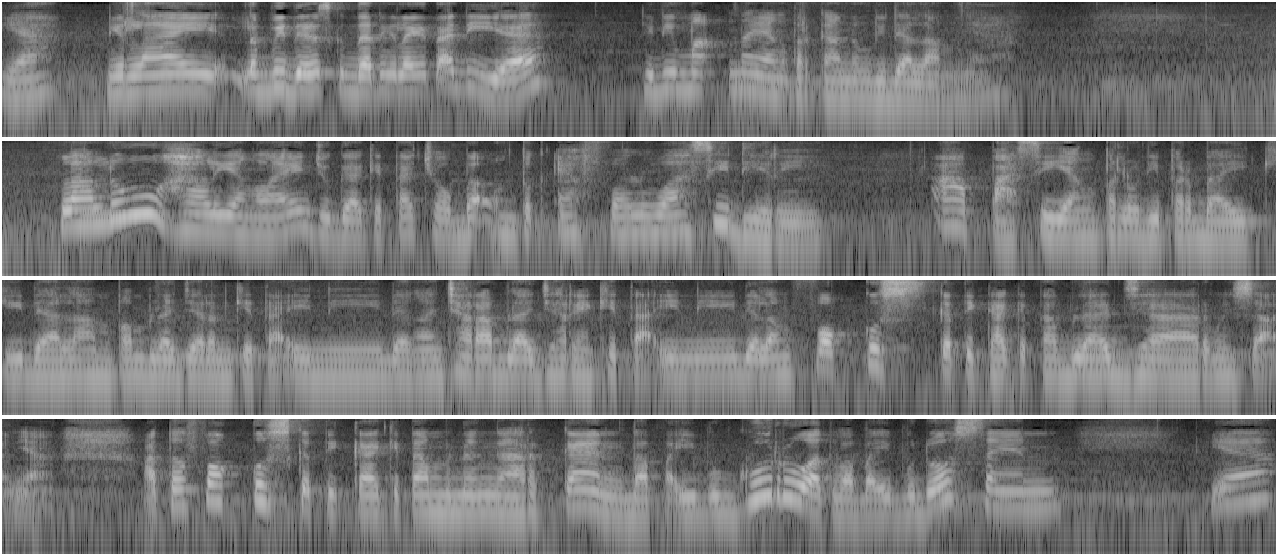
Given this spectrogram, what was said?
Ya, nilai lebih dari sekedar nilai tadi ya. Jadi makna yang terkandung di dalamnya. Lalu hal yang lain juga kita coba untuk evaluasi diri apa sih yang perlu diperbaiki dalam pembelajaran kita ini dengan cara belajarnya kita ini dalam fokus ketika kita belajar misalnya? Atau fokus ketika kita mendengarkan Bapak Ibu guru atau Bapak Ibu dosen ya?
